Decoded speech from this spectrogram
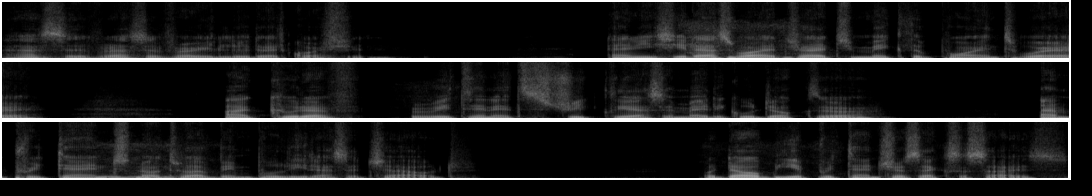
That's a that's a very loaded question. And you see, that's why I tried to make the point where I could have written it strictly as a medical doctor and pretend mm-hmm. not to have been bullied as a child. But that'll be a pretentious exercise,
